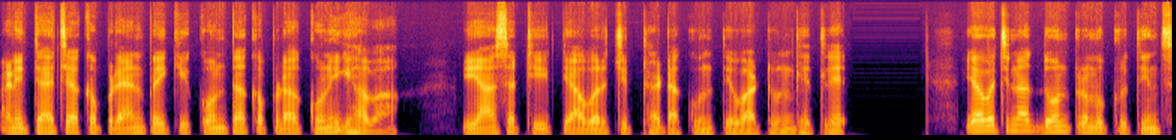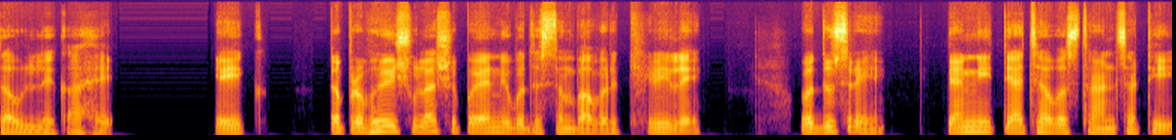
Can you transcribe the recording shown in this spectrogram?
आणि त्याच्या कपड्यांपैकी कोणता कपडा कोणी घ्यावा यासाठी त्यावर चिठ्ठ्या टाकून ते वाटून घेतले. या वचनात दोन प्रमुख कृतींचा उल्लेख आहे. एक तर प्रभू येशूला शिपयांनी वधस्तंभावर खेळले व दुसरे त्यांनी त्याच्या वस्त्रांसाठी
